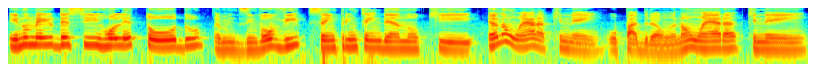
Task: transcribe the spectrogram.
E no meio desse rolê todo, eu me desenvolvi, sempre entendendo que eu não era que nem o padrão, eu não era que nem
